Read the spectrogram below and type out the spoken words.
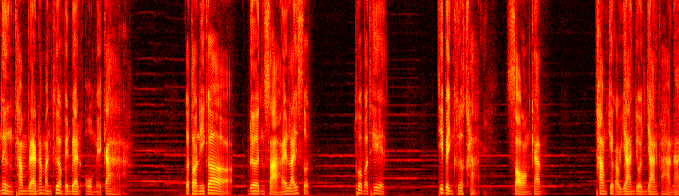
หนึ่งทำแบรนด์น้ำมันเครื่องเป็นแบรนด์โอเมก้า ก็ตอนนี้ก็เดินสายไลฟ์สด ทั่วประเทศ ที่เป็นเครือข่ายสองครับทำเกี่ยวกับยานยนต์ยานพาหนะ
